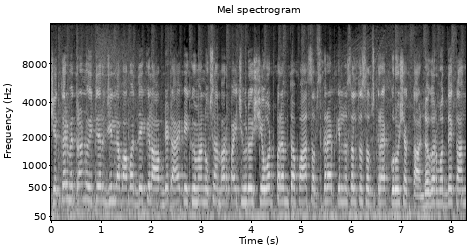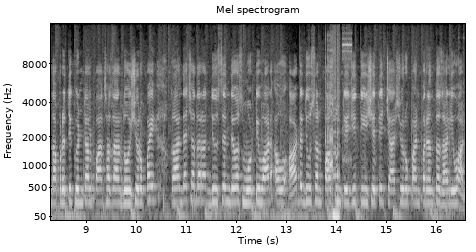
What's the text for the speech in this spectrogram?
शेतकरी मित्रांनो इतर जिल्ह्याबाबत देखील अपडेट आहे. पीक विमा नुकसान भरपाईची व्हिडिओ शेवटपर्यंत पहा. सबस्क्राईब केलं नसेल तर सबस्क्राईब करू शकता. नगरमध्ये कांदा प्रति क्विंटल पाच हजार दोनशे रुपये. कांद्याच्या दरात दिवसेंदिवस मोठी वाढ. अव आठ दिवसांपासून तेजी तीनशे ते चारशे रुपयांपर्यंत झाली वाढ.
